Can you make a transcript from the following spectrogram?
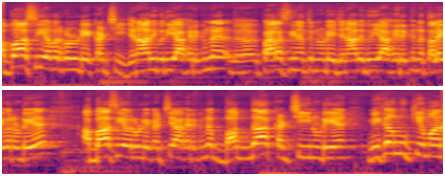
அப்பாசி அவர்களுடைய கட்சி ஜனாதிபதியாக இருக்கின்ற பாலஸ்தீனத்தினுடைய ஜனாதிபதியாக இருக்கின்ற தலைவருடைய அப்பாசி அவர்களுடைய கட்சியாக இருக்கின்ற பக்தா கட்சியினுடைய மிக முக்கியமான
